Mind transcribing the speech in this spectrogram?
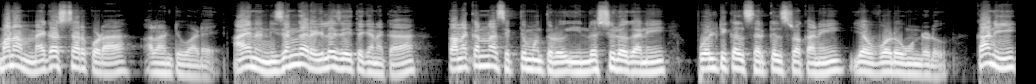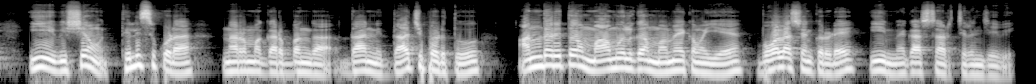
మన మెగాస్టార్ కూడా అలాంటి వాడే. ఆయన నిజంగా రియలైజ్ అయితే గనక తనకన్నా శక్తిమంతుడు ఈ ఇండస్ట్రీలో కానీ పొలిటికల్ సర్కిల్స్లో కానీ ఎవ్వడు ఉండడు. కానీ ఈ విషయం తెలిసి కూడా నర్మ గర్భంగా దాన్ని దాచిపెడుతూ అందరితో మామూలుగా మమేకమయ్యే బోలాశంకరుడే ఈ మెగాస్టార్ చిరంజీవి.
